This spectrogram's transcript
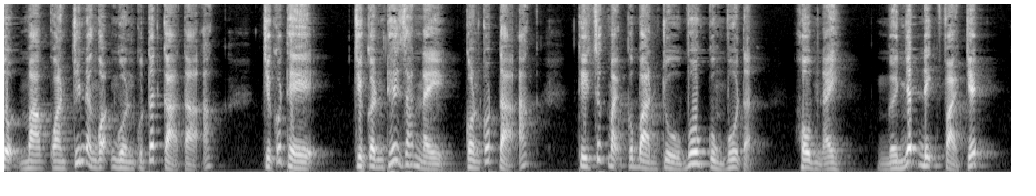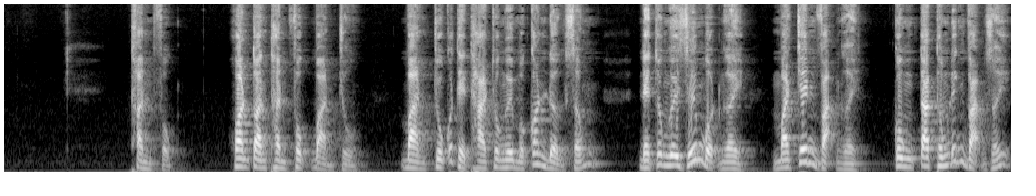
độn ma quan chính là ngọn nguồn của tất cả tà ác. Chỉ có thể, Chỉ cần thế gian này còn có tà ác, Thì sức mạnh của bản chủ vô cùng vô tận. Hôm nay, Người nhất định phải chết. Thần phục, Hoàn toàn thần phục bản chủ. Bản chủ có thể tha cho người một con đường sống, Để cho người dưới một người, Mà trên vạn người. Cùng ta thống lĩnh vạn giới.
